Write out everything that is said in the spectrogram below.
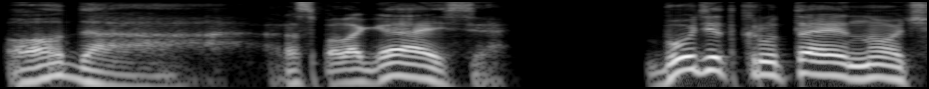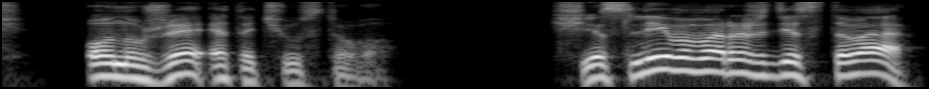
«О да, располагайся. Будет крутая ночь, он уже это чувствовал». «Счастливого Рождества!»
